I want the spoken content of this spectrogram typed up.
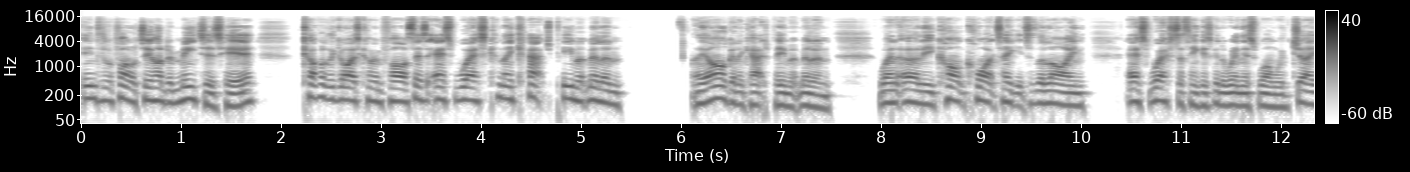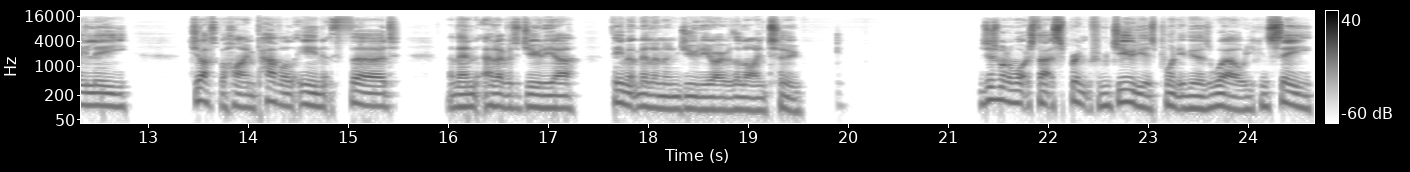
Into the final 200 meters here. A couple of the guys coming past. There's S West. Can they catch P. McMillan they are going to catch P. McMillan when early can't quite take it to the line. S. West, I think, is going to win this one with Jay Lee just behind Pavel in third. And then head over to Julia. P. McMillan and Julia over the line too. I just want to watch that sprint from Julia's point of view as well. You can see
